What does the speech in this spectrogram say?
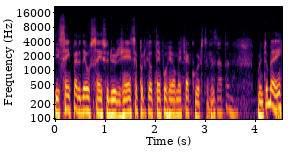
e sem perder o senso de urgência, porque o tempo realmente é curto. Né? Exatamente. Muito bem.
